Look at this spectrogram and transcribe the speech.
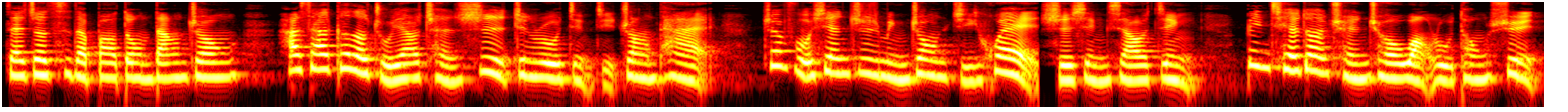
在这次的暴动当中，哈萨克的主要城市进入紧急状态。政府限制民众集会，实行宵禁，并切断全球网络通讯，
